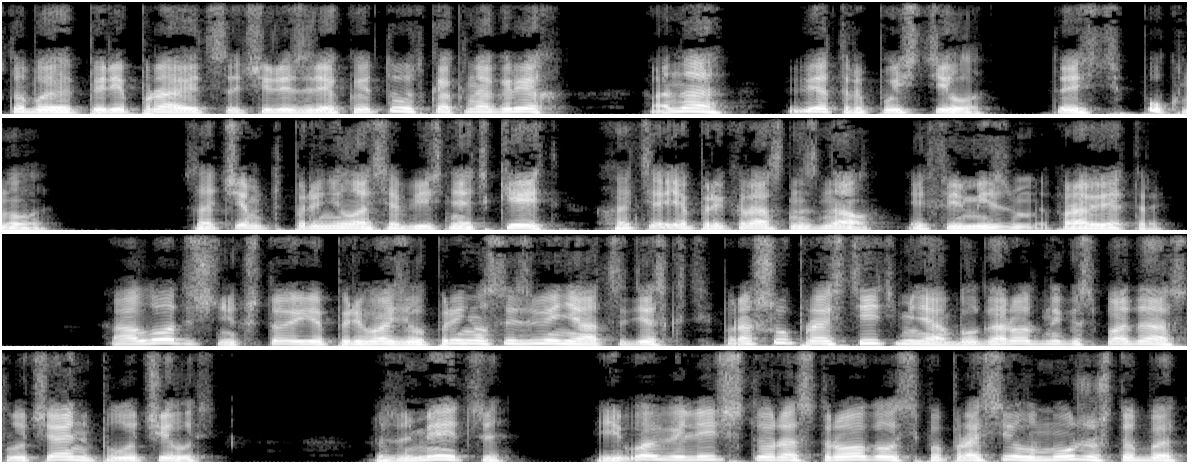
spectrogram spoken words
чтобы переправиться через реку, и тут, как на грех, она ветры пустила, то есть пукнула. Зачем-то принялась объяснять Кейт, хотя я прекрасно знал эфемизм про ветры. А лодочник, что ее перевозил, принялся извиняться, дескать, прошу простить меня, благородные господа, случайно получилось. Разумеется, его Величество растрогалось и попросил мужа, чтобы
